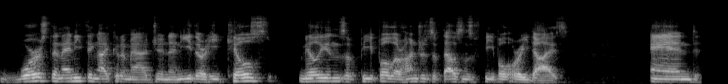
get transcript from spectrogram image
worse than anything I could imagine, and either he kills millions of people or hundreds of thousands of people or he dies. And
